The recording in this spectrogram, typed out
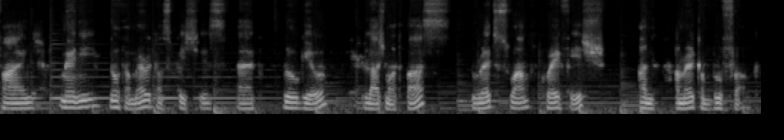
find many North American species like bluegill, largemouth bass, red swamp crayfish, and American bullfrog.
